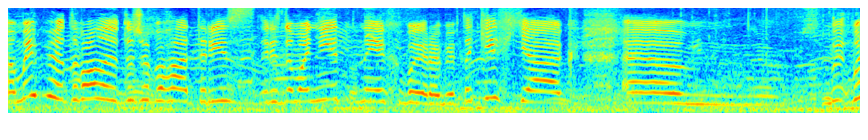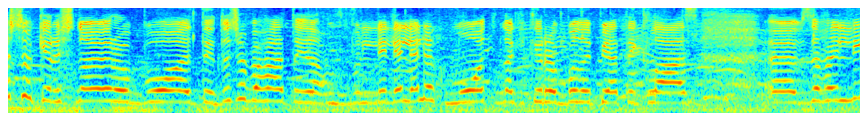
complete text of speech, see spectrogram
Е, Ми підготували дуже багато різ, різноманітних виробів, таких як ем, вишивки ручної роботи, дуже багато ля- ляльок мотанок, які робили п'ятий клас. Е, Взагалі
